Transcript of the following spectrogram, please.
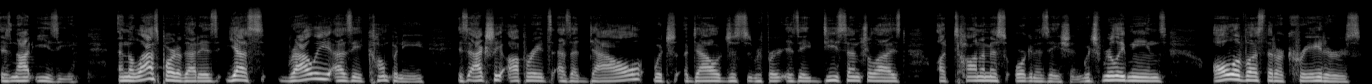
is not easy. And the last part of that is yes, Rally as a company is actually operates as a DAO, which a DAO just to refer is a decentralized autonomous organization, which really means all of us that are creators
